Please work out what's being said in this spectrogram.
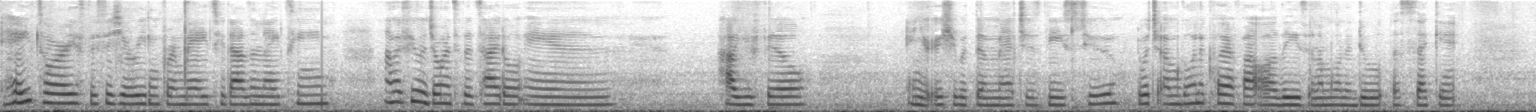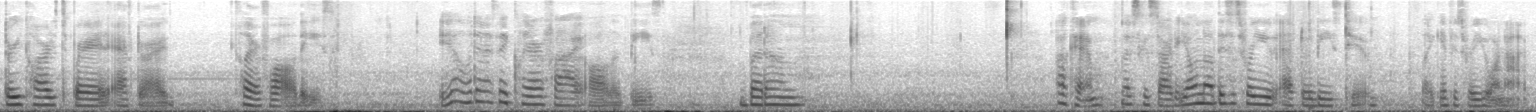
Hey Taurus, this is your reading for May 2019. Um, if you were drawn to the title and how you feel and your issue with them matches these two, which I'm going to clarify all these and I'm going to do a second three card spread after I clarify all these. Yeah, what did I say? Clarify all of these. But, um, okay, let's get started. Y'all know this is for you after these two, like if it's for you or not.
